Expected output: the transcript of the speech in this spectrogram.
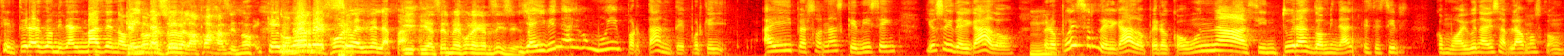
cintura abdominal más de 90. Que no resuelve la faja, sino que no resuelve la faja. Y, hacer mejor ejercicio. Y ahí viene algo muy importante, porque hay personas que dicen, yo soy delgado, mm. pero puede ser delgado, pero con una cintura abdominal, es decir, como alguna vez hablamos con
